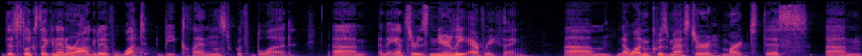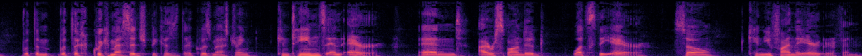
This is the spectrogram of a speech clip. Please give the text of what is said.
this looks like an interrogative. What be cleansed with blood? Um, and the answer is nearly everything. Um, now, one quizmaster marked this um, with the with the quick message because their quizmastering contains an error, and I responded, "What's the error?" So, can you find the error, Griffin,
